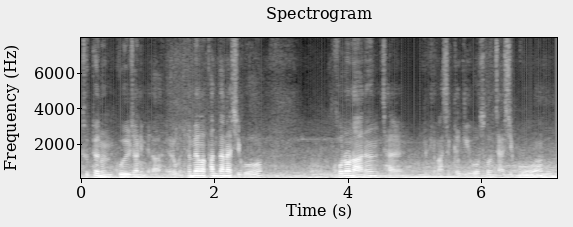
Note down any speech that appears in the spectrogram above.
투표는 9일 전입니다. 여러분 현명한 판단하시고 코로나는 잘 이렇게 마스크 끼고 손 잘 씻고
